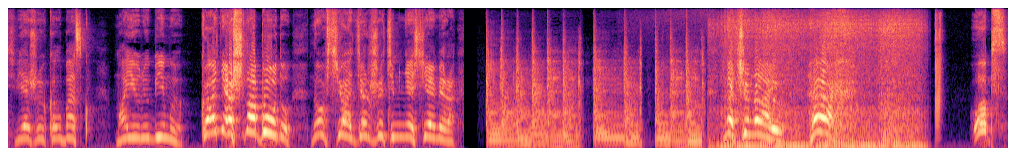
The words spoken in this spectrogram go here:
Свежую колбаску, мою любимую. Конечно буду! Ну все, держите меня семеро. Начинаю! Ах! Опс!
